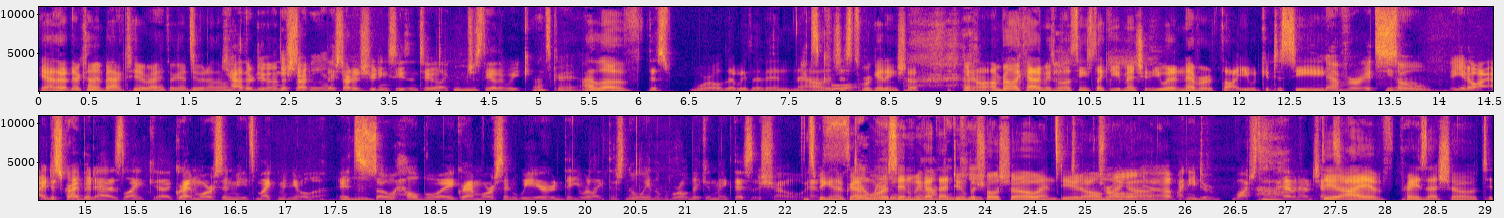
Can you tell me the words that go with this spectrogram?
Yeah, they're, they're coming back too, right? They're gonna do another one. Yeah, they're doing. They They start. be, yeah. They started shooting season two like Mhm. just the other week. that's great. I love this world that we live in now. It's It's, just we're getting show. You know, Umbrella Academy is one of those things like you mentioned. You would have never thought you would get to see. Never. It's you so you know. I, I describe it as like uh, Grant Morrison meets Mike Mignola. It's Mhm. so Hellboy, Grant Morrison weird that you were like, "There's no way in the world they can make this a show." And speaking of Grant Morrison, we got that Doom Key. Patrol show, and dude, Doom oh my god, yeah, I need to watch this. I haven't had a chance. dude, yet. I have praised that show to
